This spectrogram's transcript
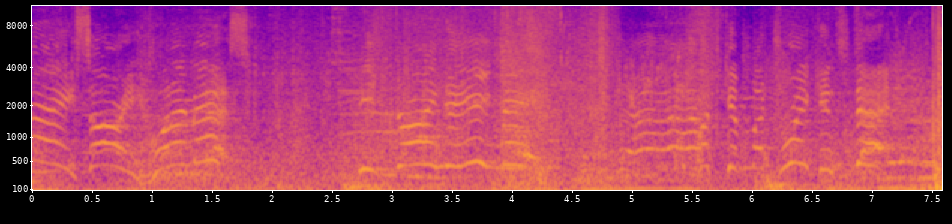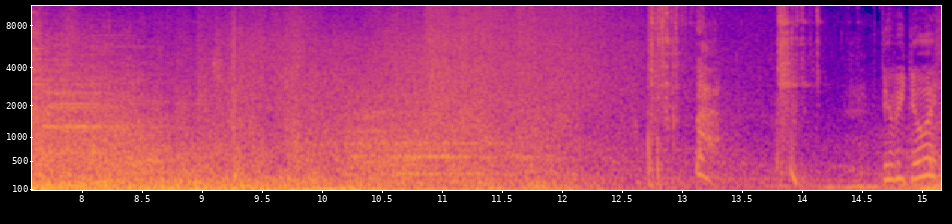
Hey, sorry, what'd I miss? He's trying to eat me! Let's give him a drink instead! Did we do it?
